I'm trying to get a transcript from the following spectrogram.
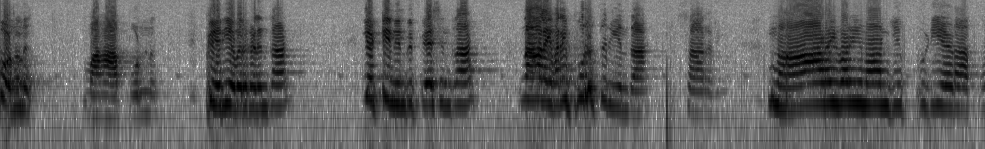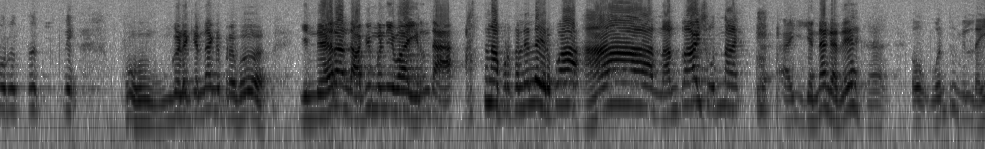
பொண்ணு. மகா பொண்ணு. பெரியவர்கள் என்றால்? எட்டி நின்று பேசுகின்றான் நாளை வரை பொறுத்து என்றான் சாரதி நாளை வரை நான் எப்படியடா பொறுத்து உங்களுக்கு என்னங்க பிரபு? இந்நேரம் அந்த அபிமன்யுவா இருந்தா அஸ்தனாபுரத்துல எல்லாம் இருப்பா. ஆ நன்றாய் சொன்னாய். என்னங்க அது? ஓ, ஒன்றுமில்லை.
